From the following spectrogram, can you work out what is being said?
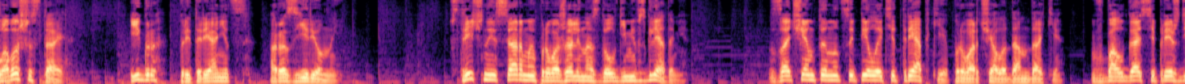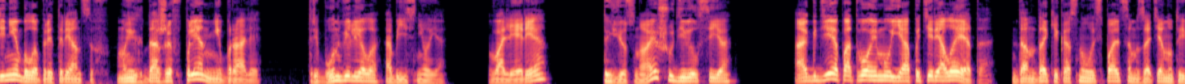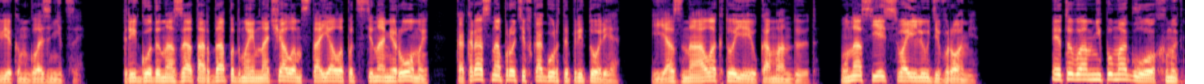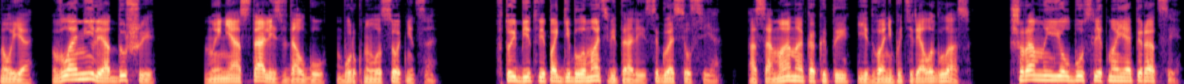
Глава 6. Игр, претарианец, разъяренный. Встречные сармы провожали нас долгими взглядами. «Зачем ты нацепил эти тряпки?» – проворчала Дандаки. «В Болгасе прежде не было претарианцев, мы их даже в плен не брали». «Трибун велела», – объяснил я. «Валерия?» «Ты ее знаешь?» – удивился я. «А где, по-твоему, я потеряла это?» Дандаки коснулась пальцем затянутой веком глазницы. Три года назад Орда под моим началом стояла под стенами Ромы, как раз напротив когорты Притория. И я знала, кто ею командует. У нас есть свои люди в Роме. Это вам не помогло, хмыкнул я. Вломили от души. Мы не остались в долгу, буркнула сотница. В той битве погибла мать Виталии, согласился я. А сама она, как и ты, едва не потеряла глаз. Шрам на ее лбу след моей операции.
